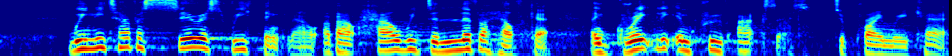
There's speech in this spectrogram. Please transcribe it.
We need to have a serious rethink now about how we deliver healthcare and greatly improve access to primary care.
